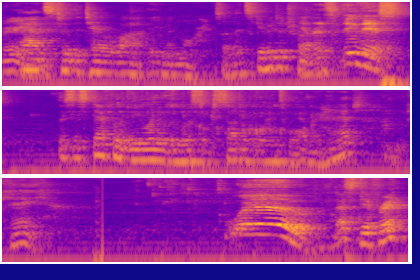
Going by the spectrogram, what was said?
Very Adds to the terroir even more. So let's give it a try. Yeah, let's do this. This is definitely one of the most exotic wines we ever had. Okay. Whoa, that's different.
